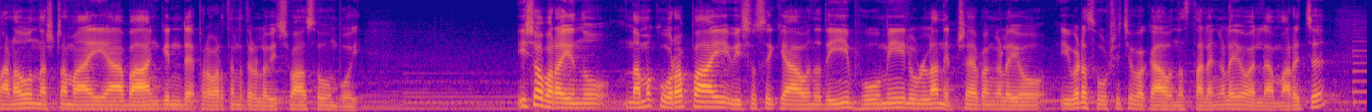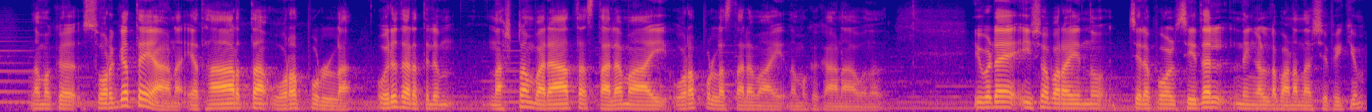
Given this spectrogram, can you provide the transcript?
പണവും നഷ്ടമായി ആ ബാങ്കിന്റെ പ്രവർത്തനത്തിലുള്ള വിശ്വാസവും പോയി. ഈശോ പറയുന്നു നമുക്ക് ഉറപ്പായി വിശ്വസിക്കാവുന്നത് ഈ ഭൂമിയിലുള്ള നിക്ഷേപങ്ങളെയോ ഇവിടെ സൂക്ഷിച്ചു വെക്കാവുന്ന സ്ഥലങ്ങളെയോ അല്ല. മറിച്ച് നമുക്ക് സ്വർഗത്തെയാണ് യഥാർത്ഥ ഉറപ്പുള്ള ഒരു തരത്തിലും നഷ്ടം വരാത്ത സ്ഥലമായി ഉറപ്പുള്ള സ്ഥലമായി നമുക്ക് കാണാവുന്നത്. ഇവിടെ ഈശോ പറയുന്നു ചിലപ്പോൾ ചിതൽ നിങ്ങളുടെ പണം നശിപ്പിക്കും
